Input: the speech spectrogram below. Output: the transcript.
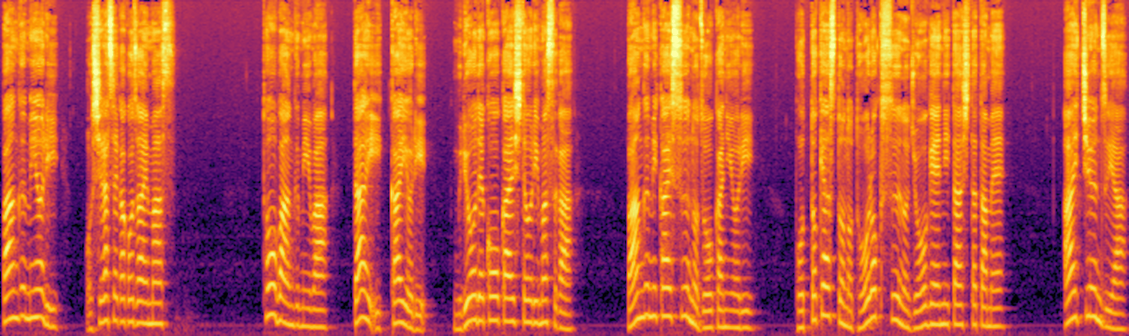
番組よりお知らせがございます。当番組は第1回より無料で公開しておりますが、番組回数の増加により、ポッドキャストの登録数の上限に達したため、iTunes や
